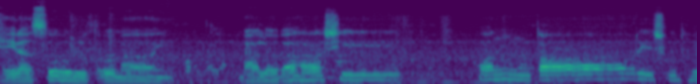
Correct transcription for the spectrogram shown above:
হে রাসূল তোমায় ভালোবাসি। অন্তরে শুধু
